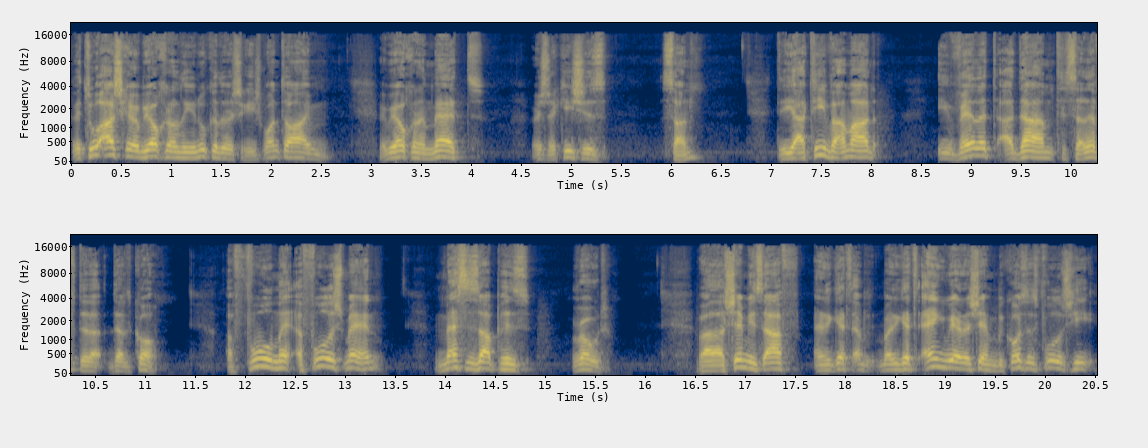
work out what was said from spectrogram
The two Ashke Rabbi Yochanan One time, Rabbi Yochanan met Rish Lakish's son. The Yativ Amad Ivelet Adam Tesalef Derko. A fool, a foolish man messes up his road. While Hashem is off, and he gets, but he gets angry at Hashem because he's foolish. He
